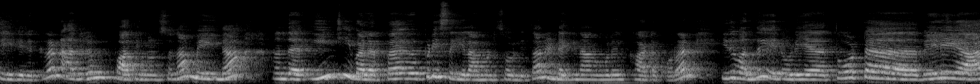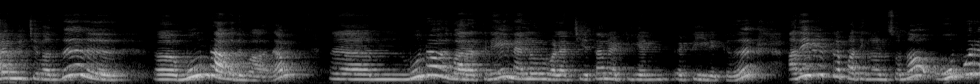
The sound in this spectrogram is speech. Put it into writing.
செய்திருக்கிறேன். அதிலும் பார்த்தீங்கன்னு சொன்னால் மெயினாக அந்த இஞ்சி வளர்ப்பை எப்படி செய்யலாம்னு சொல்லித்தான் இன்றைக்கு நான் உங்களுக்கு காட்ட போகிறேன் இது வந்து என்னுடைய தோட்ட வேலையை ஆரம்பித்து வந்து மூன்றாவது வாரம். மூன்றாவது வாரத்திலேயே நல்ல ஒரு வளர்ச்சியை தான் எட்டி எட்டி இருக்குது. அதே நேரத்தில் பார்த்தீங்கன்னு சொன்னால் ஒவ்வொரு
